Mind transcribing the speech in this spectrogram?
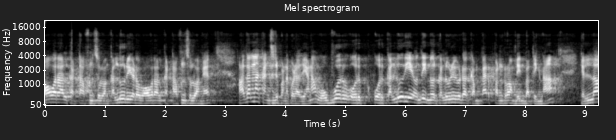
ஓவரால் கட் ஆஃப்னு சொல்லுவாங்க. கல்லூரியோட ஓவரால் கட் ஆஃப்னு சொல்லுவாங்க. அதெல்லாம் கன்சிடர் பண்ணக்கூடாது. ஏன்னா ஒவ்வொரு ஒரு ஒரு கல்லூரியை வந்து இன்னொரு கல்லூரியோட கம்பேர் பண்ணுறோம் அப்படின்னு பார்த்தீங்கன்னா எல்லா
